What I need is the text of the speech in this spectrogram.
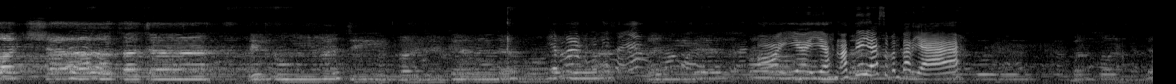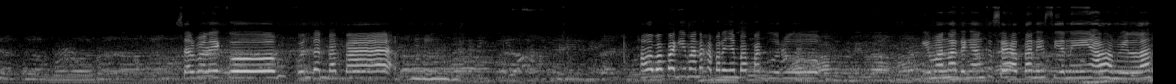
فاضت شافتاه للأمة قد كان Oh iya iya, nanti ya sebentar ya. Assalamualaikum, punten Bapak. Halo Bapak, gimana kabarnya Bapak Guru? Gimana dengan kesehatan di sini? Alhamdulillah.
